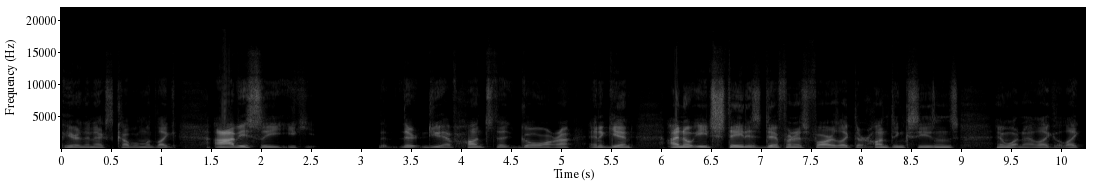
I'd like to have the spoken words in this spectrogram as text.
here in the next couple months? Like, obviously, you there. Do you have hunts that go around? And again, I know each state is different as far as like their hunting seasons and whatnot. Like, like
